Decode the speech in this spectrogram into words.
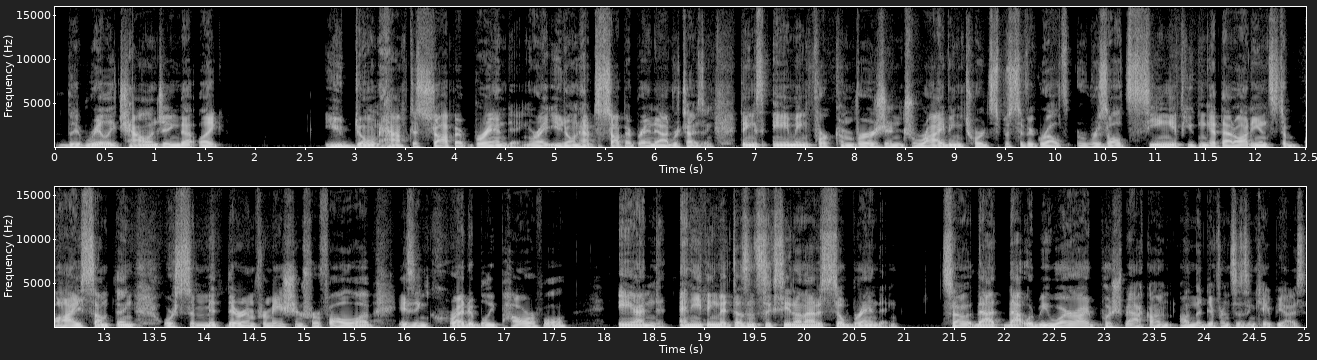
the really challenging that like you don't have to stop at branding, right? You don't have to stop at brand advertising. Things aiming for conversion, driving towards specific results, seeing if you can get that audience to buy something or submit their information for follow up is incredibly powerful. And anything that doesn't succeed on that is still branding. So that that would be where I'd push back on on the differences in KPIs.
